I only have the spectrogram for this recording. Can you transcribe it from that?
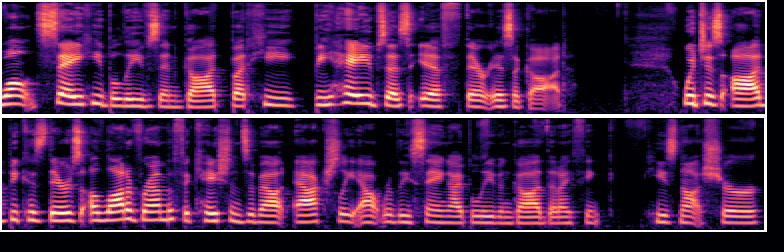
won't say he believes in God, but he behaves as if there is a God which is odd because there's a lot of ramifications about actually outwardly saying, I believe in God, that I think he's not sure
